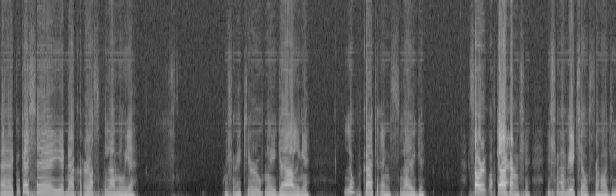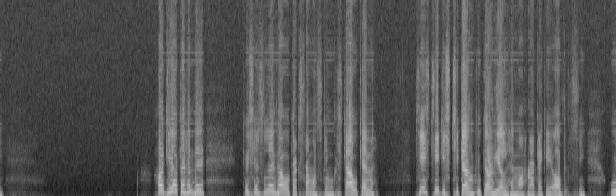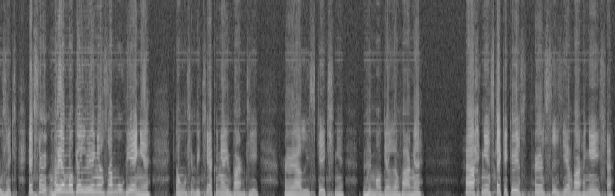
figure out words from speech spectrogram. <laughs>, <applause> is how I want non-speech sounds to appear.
E, tutaj się jednak rozplanuje. Musi być równo idealnie. Lub cut and slide. Sorry, powtarzam się. Już chyba wiecie o co chodzi. Chodzi o to, żeby to się zlewało tak samo z tym kształtem. Gdzieś kiedyś czytałem tutorial, że można takiej opcji użyć. Jak sobie, bo ja modeluję na zamówienie, to musi być jak najbardziej realistycznie wymodelowane. Ach, niestety tu jest precyzja ważniejsza.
